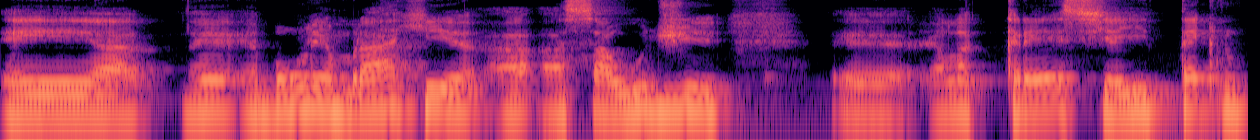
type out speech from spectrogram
é, é, é bom lembrar que a, a saúde é, ela cresce aí tecno,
